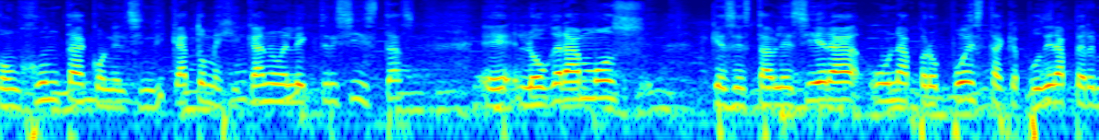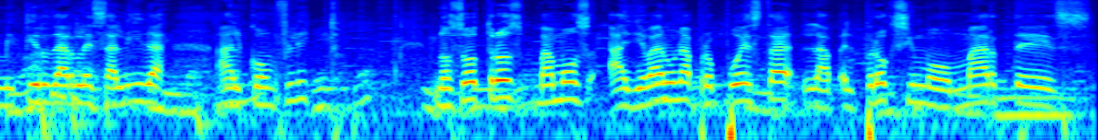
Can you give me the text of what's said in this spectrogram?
conjunta con el Sindicato Mexicano Electricistas, logramos que se estableciera una propuesta que pudiera permitir darle salida al conflicto. Nosotros vamos a llevar una propuesta el próximo martes.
